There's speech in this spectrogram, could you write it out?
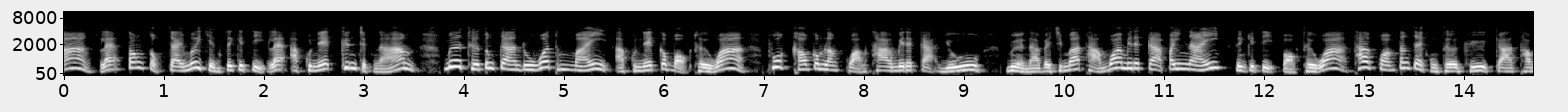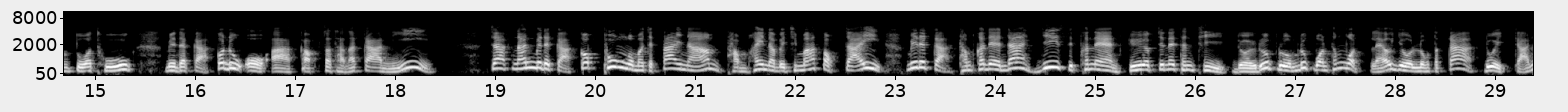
บ้าง และต้องตกใจเมื่อเห็นเซกิจิและอากุเนะขึ้นจากน้ำเมื่อเธอต้องการรู้ว่าทำไมอากุเนะก็บอกเธอว่า พวกเขากำลังขวางทางมิดากะอยู่ เมื่อนาเบชิมะถามว่ามิดากะไปไหนเซกิจิบอกเธอว่าถ้าความตั้งใจของเธอคือการทำตัวถูกเมดากะก็ดูโออากับสถานการณ์นี้ จากนั้นเมดากะก็พุ่งลงมาจากใต้น้ำทำให้นาเบชิมะตกใจ เมดากะทำคะแนนได้ 20 คะแนนเกือบจะในทันที โดยรวบรวมลูกบอลทั้งหมดแล้วโยนลงตะกร้าด้วยกัน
